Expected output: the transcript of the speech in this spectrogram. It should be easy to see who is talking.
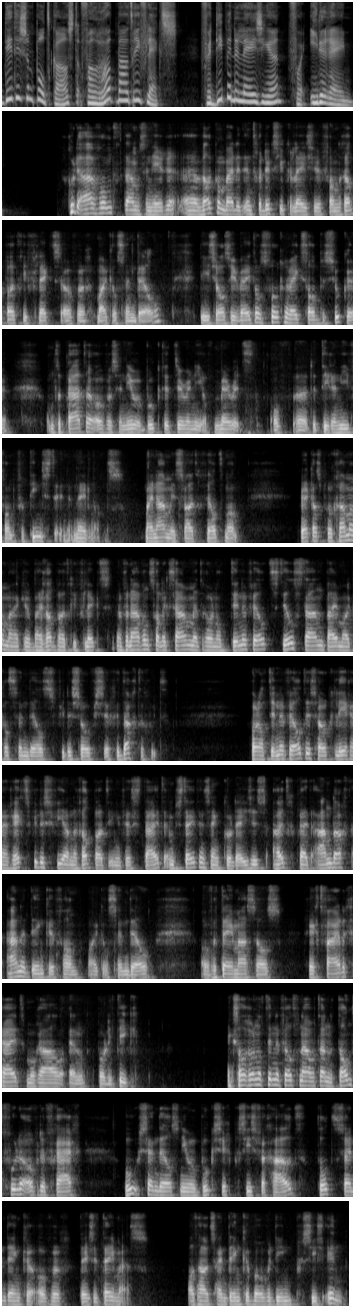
Speaker 1: Dit is een podcast van Radboud Reflex. Verdiepende lezingen voor iedereen.
Speaker 2: Goedenavond, dames en heren. Uh, welkom bij dit introductiecollege van Radboud Reflex over Michael Sandel, die zoals u weet ons volgende week zal bezoeken om te praten over zijn nieuwe boek The Tyranny of Merit, of uh, De Tyrannie van Verdiensten in het Nederlands. Mijn naam is Wouter Veldman werk als programmamaker bij Radboud Reflex en vanavond zal ik samen met Ronald Tinneveld stilstaan bij Michael Sandel's filosofische gedachtegoed. Ronald Tinneveld is hoogleraar rechtsfilosofie aan de Radboud Universiteit en besteedt in zijn colleges uitgebreid aandacht aan het denken van Michael Sandel over thema's zoals rechtvaardigheid, moraal en politiek. Ik zal Ronald Tinneveld vanavond aan de tand voelen over de vraag hoe Sandels nieuwe boek zich precies verhoudt tot zijn denken over deze thema's. Wat houdt zijn denken bovendien precies in?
